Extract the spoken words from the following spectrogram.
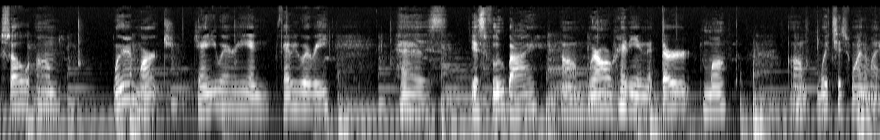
So um we're in March, January and February has just flew by. Um, we're already in the third month, um, which is one of my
